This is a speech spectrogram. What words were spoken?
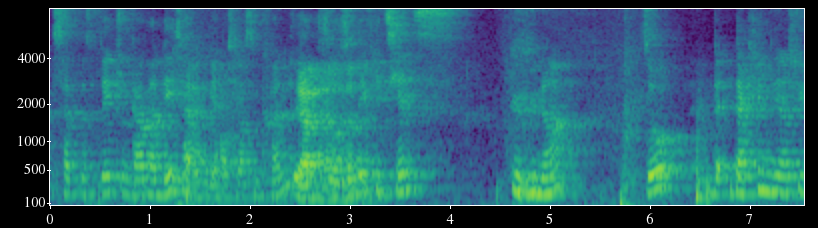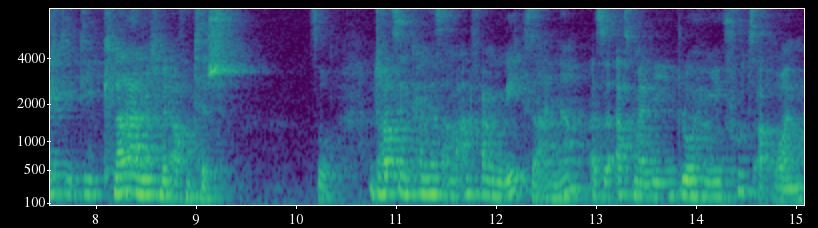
Set the Stage und Gather Data irgendwie auslassen können. Ja, so, so ein Effizienzgehühner. So, da, da, kriegen die natürlich die, die Knaller nicht mit auf den Tisch. So. Und trotzdem kann das am Anfang ein Weg sein. Ne? Also erstmal die Low-Hanging Fruits abräumen.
